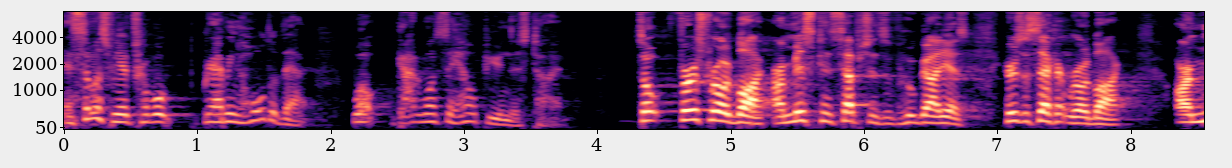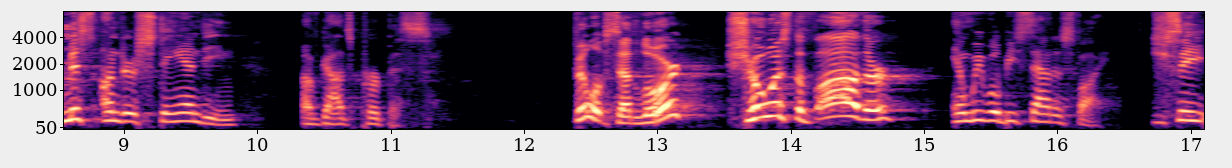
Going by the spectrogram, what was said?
And some of us, we have trouble grabbing hold of that. Well, God wants to help you in this time. So, first roadblock, our misconceptions of who God is. Here's the second roadblock our misunderstanding of God's purpose. Philip said, Lord, show us the Father, and we will be satisfied. You see,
